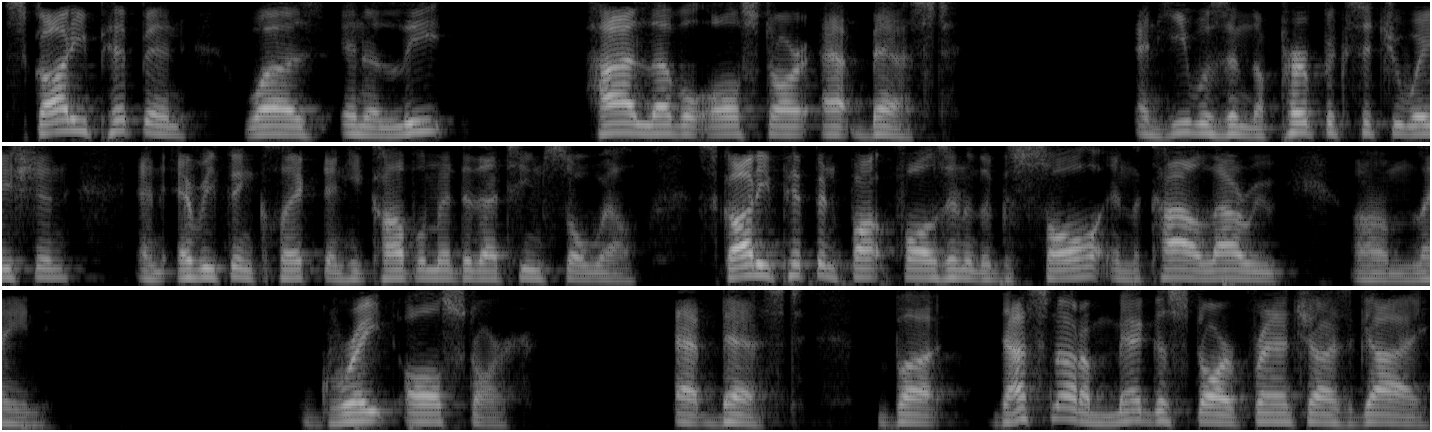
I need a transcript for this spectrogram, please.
Scottie Pippen was an elite, high level all star at best. And he was in the perfect situation and everything clicked and he complemented that team so well. Scottie Pippen fa- falls into the Gasol and the Kyle Lowry um, lane. Great all star at best, but that's not a megastar franchise guy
